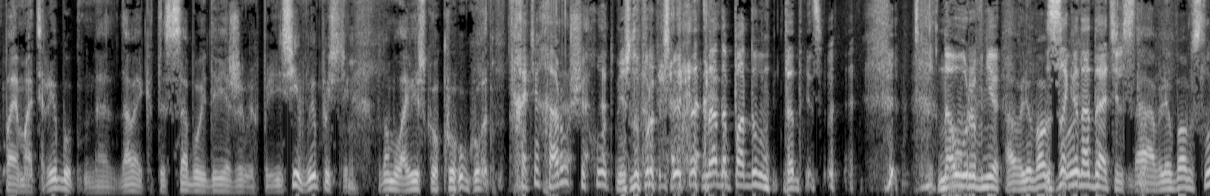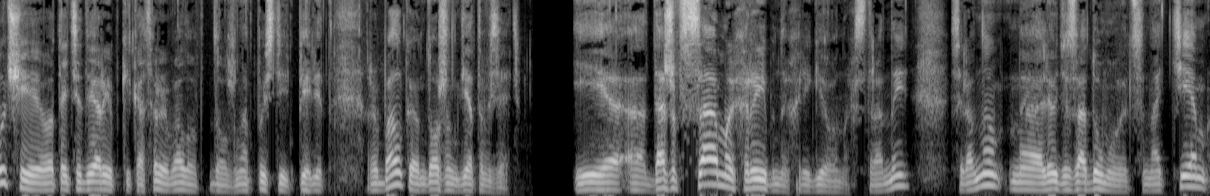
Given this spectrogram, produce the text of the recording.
поймать рыбу, давай-ка ты с собой две живых принеси, выпусти, потом лови сколько угодно. Хотя хороший ход, между прочим, надо подумать над этим на уровне а в любом законодательства. Да, в любом случае, вот эти две рыбки, которые рыболов должен отпустить перед рыбалкой, он должен где-то взять. И а, даже в самых рыбных регионах страны все равно а, люди задумываются над тем,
